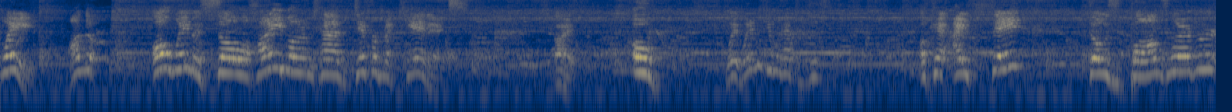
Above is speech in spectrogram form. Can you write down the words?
Wait, on the... Oh, wait a minute, so Honeybottoms have different mechanics. Alright. Oh! Wait, when did you have to do... Okay, I think those bombs, whatever...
